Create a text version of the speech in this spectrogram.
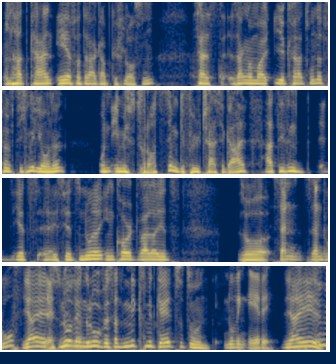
und hat keinen Ehevertrag abgeschlossen. Das heißt, sagen wir mal, ihr gehört 150 Millionen und ihm ist trotzdem gefühlt scheißegal. Er hat diesen, äh, jetzt, er ist jetzt nur in Court, weil er jetzt so, sein, sein Ruf, ja, er ist nur wegen Ruf, es hat nichts mit Geld zu tun. nur wegen Ehre. Ja, eh,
